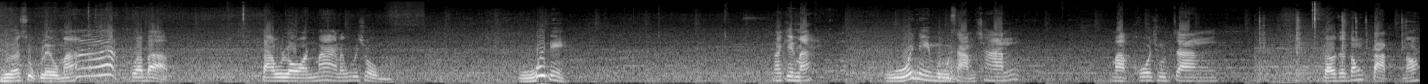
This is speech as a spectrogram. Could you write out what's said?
เนื้อสุกเร็วมากว่าแบบเตาร้อนมากนะคุณผู้ชม อุ้ยนี่ น่ากินไหมอุ้ยนี่หมูสามชั้น หมักโคชูจัง เราจะต้องตัดเนาะ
